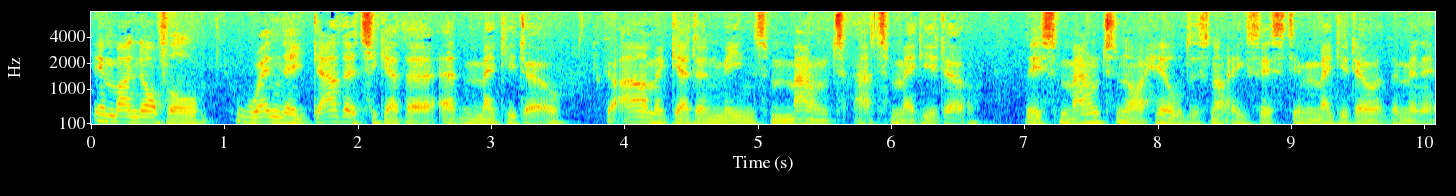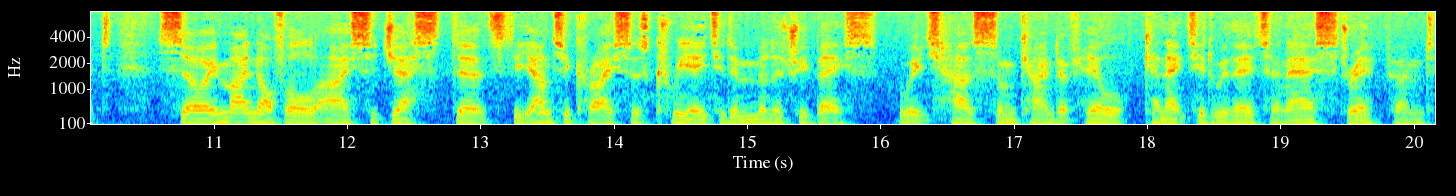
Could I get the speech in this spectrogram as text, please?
In my novel, when they gather together at Megiddo, Armageddon means mount at Megiddo. This mountain or hill does not exist in Megiddo at the minute. So in my novel, I suggest that the Antichrist has created a military base which has some kind of hill connected with it, an airstrip, and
